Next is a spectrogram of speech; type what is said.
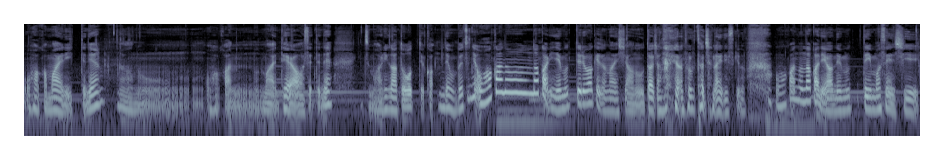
お墓参り行ってね、あのー、お墓の前手合わせてね、いつもありがとうっていうか、でも別にお墓の中に眠ってるわけじゃないし、あの歌じゃない、あの歌じゃないですけど、お墓の中には眠っていませんし、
